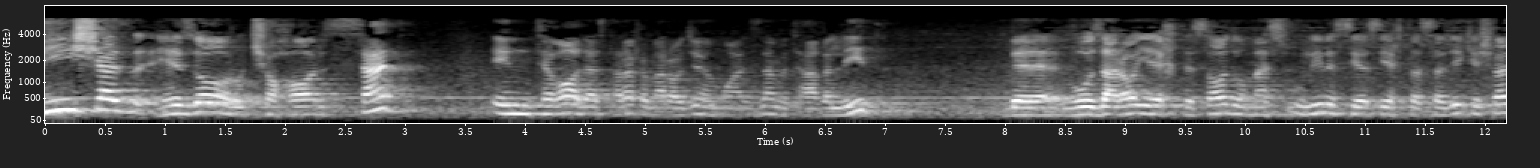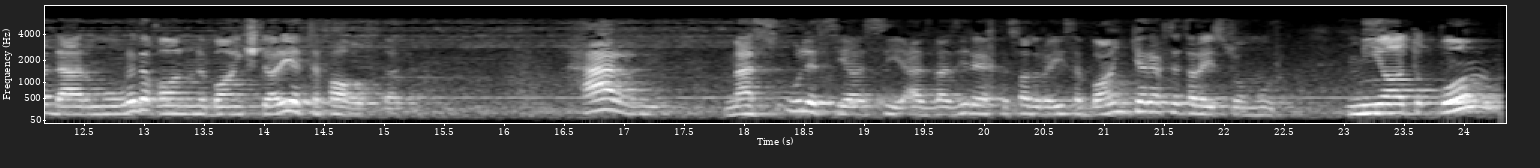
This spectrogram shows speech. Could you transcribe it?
بیش از 1400 انتقاد از طرف مراجع معظم تقلید به وزرای اقتصاد و مسئولین سیاسی اقتصادی کشور در مورد قانون بانکداری اتفاق افتاده. هر مسئول سیاسی از وزیر اقتصاد و رئیس بانک گرفته تا رئیس جمهور میاد قم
